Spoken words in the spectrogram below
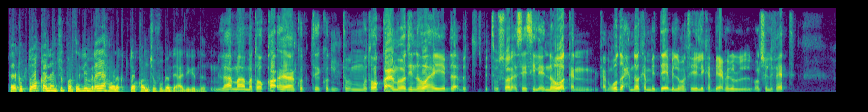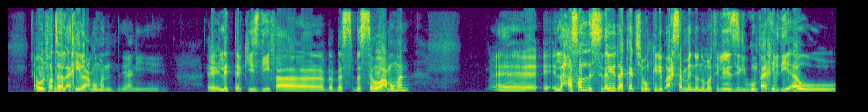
فكنت متوقع إن نشوف مارتينيلي مريح ولا كنت متوقع نشوفه بادئ عادي جدا؟ لا ما متوقع يعني كنت كنت متوقع المرة دي إن هو هيبدأ بالتوصيل الاساسي لأن هو كان كان واضح إن هو كان متضايق باللي مارتينيلي كان بيعمله الماتش اللي فات. أو الفترة الأخيرة عموما يعني قلة التركيز دي ف بس بس هو عموما آه، اللي حصل السيناريو ده كانش ممكن يبقى أحسن منه ان مارتينيلي ينزل يجيب جون في آخر دقيقة و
